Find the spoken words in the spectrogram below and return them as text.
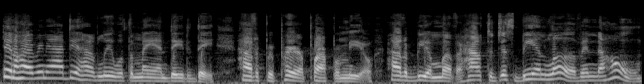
They don't have any idea how to live with a man day to day, how to prepare a proper meal, how to be a mother, how to just be in love in the home.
